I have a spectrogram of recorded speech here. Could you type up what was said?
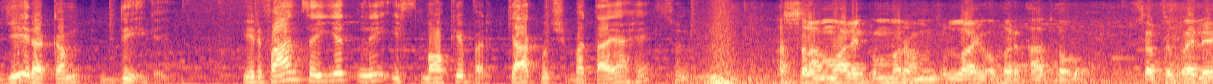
ये रकम दी गई। इरफान सैयद ने इस मौके पर क्या कुछ बताया है, सुनिए। अस्सलाम वालेकुम रहमतुल्लाहि व बरकातहू सबसे पहले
